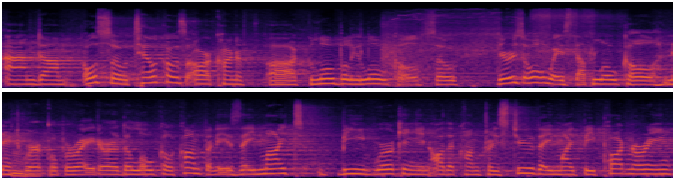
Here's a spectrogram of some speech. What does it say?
And um, also, telcos are kind of uh, globally local. So there is always that local network mm. operator, the local companies. They might be working in other countries too. They might be partnering.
